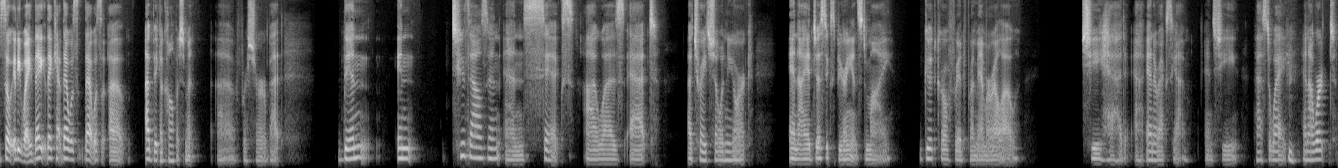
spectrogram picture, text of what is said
So anyway, they they kept that was that was a a big accomplishment uh, for sure. But then in 2006, I was at a trade show in New York, and I had just experienced my good girlfriend from Amarillo. She had uh, anorexia, and she passed away. Hmm. And I worked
